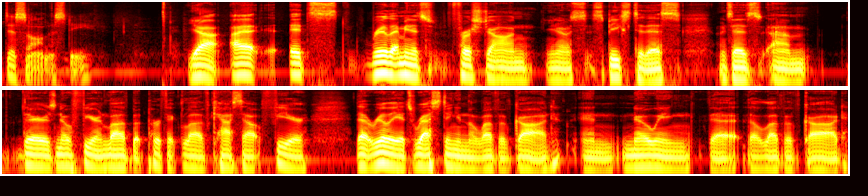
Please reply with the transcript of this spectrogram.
dishonesty? Yeah i it's really i mean it's first john you know s- speaks to this and says um, there is no fear in love but perfect love casts out fear that really it's resting in the love of god and knowing the the love of god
